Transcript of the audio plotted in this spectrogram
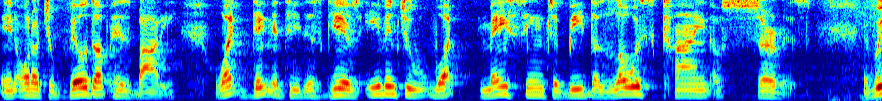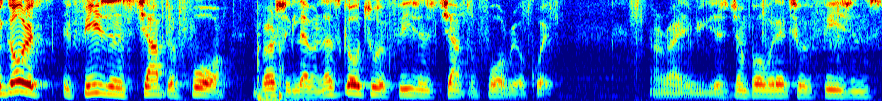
in order to build up his body. What dignity this gives, even to what may seem to be the lowest kind of service. If we go to Ephesians chapter 4, verse 11, let's go to Ephesians chapter 4 real quick. All right, if you just jump over there to Ephesians.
